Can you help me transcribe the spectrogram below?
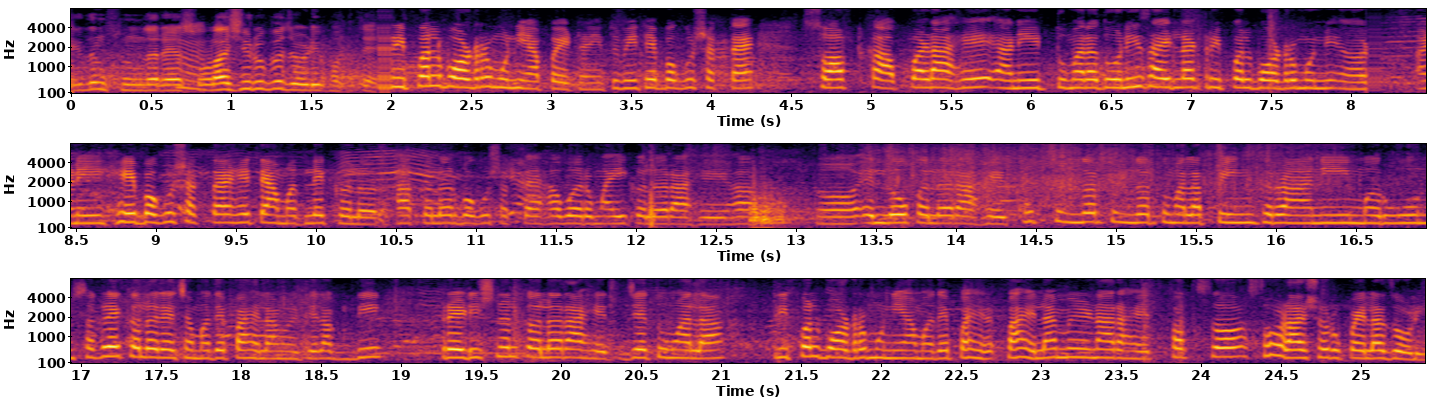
एकदम सुंदर आहे. सोळाशे रुपये जोडी फक्त आहे. ट्रिपल बॉर्डर मुनिया पैठणी. तुम्ही इथे बघू शकताय सॉफ्ट कापड आहे आणि तुम्हाला दोन्ही साईडला ट्रिपल बॉर्डर मुनि अ, आणि हे बघू शकताय हे त्यामधले कलर हा कलर बघू शकताय हा वरमाई कलर आहे हा येल्लो कलर आहे. खूप सुंदर सुंदर तुम्हाला पिंक राणी मरून सगळे कलर याच्यामध्ये पाहायला मिळतील. अगदी ट्रेडिशनल कलर आहेत जे तुम्हाला ट्रिपल बॉर्डर मुनियामध्ये पाह पाहायला मिळणार आहेत. फक्त सोळाशे रुपयाला जोडी.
